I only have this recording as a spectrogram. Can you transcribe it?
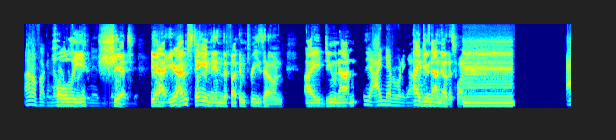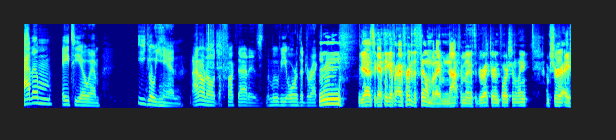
I don't fucking know. Holy is shit. Yeah, you're, I'm staying in the fucking three zone. I do not. Yeah, I never would have got. I do not know this one. Atom A T O M Egoyan. I don't know what the fuck that is. The movie or the director. Mm, yeah, it's like I think I've, I've heard of the film, but I'm not familiar with the director. Unfortunately, I'm sure a,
